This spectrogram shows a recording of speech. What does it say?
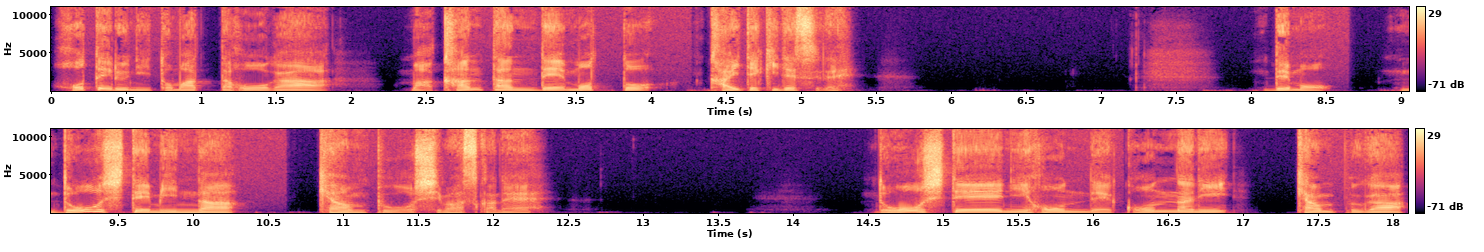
ホテルに泊まった方が、まあ簡単でもっと快適ですね。でも、どうしてみんなキャンプをしますかね？どうして日本でこんなにキャンプが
